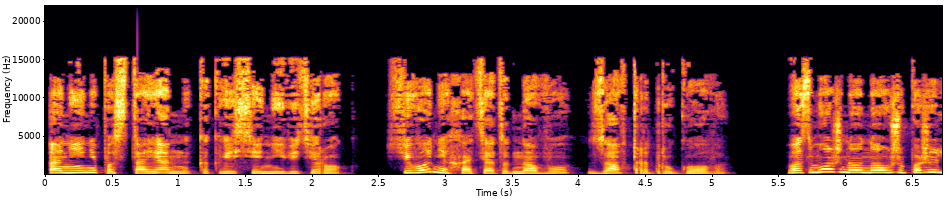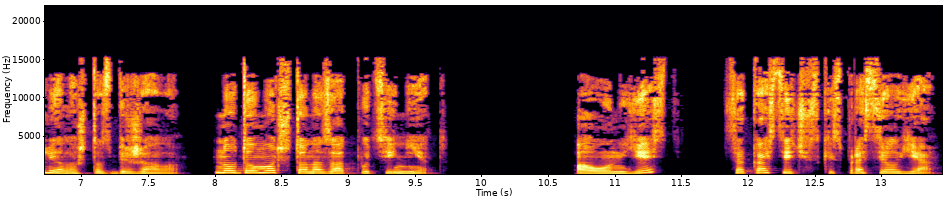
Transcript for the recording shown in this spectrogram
«Они не постоянны, как весенний ветерок. Сегодня хотят одного, завтра другого. Возможно, она уже пожалела, что сбежала но думают, что назад пути нет. «А он есть?» – саркастически спросил я,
